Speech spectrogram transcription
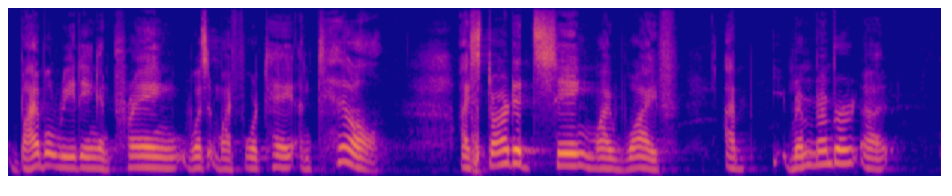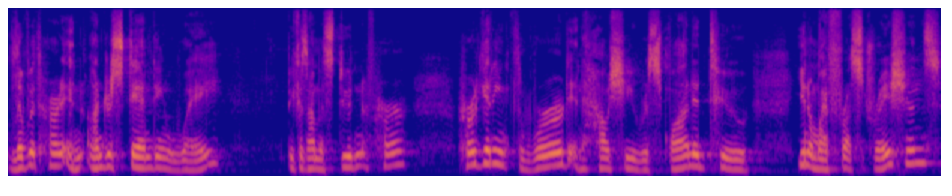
Bible reading and praying wasn't my forte until I started seeing my wife. I remember uh, live with her in an understanding way because I'm a student of her. Her getting the word and how she responded to, you know, my frustrations.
